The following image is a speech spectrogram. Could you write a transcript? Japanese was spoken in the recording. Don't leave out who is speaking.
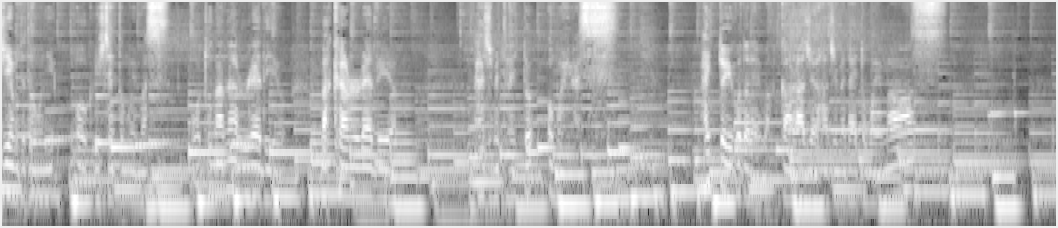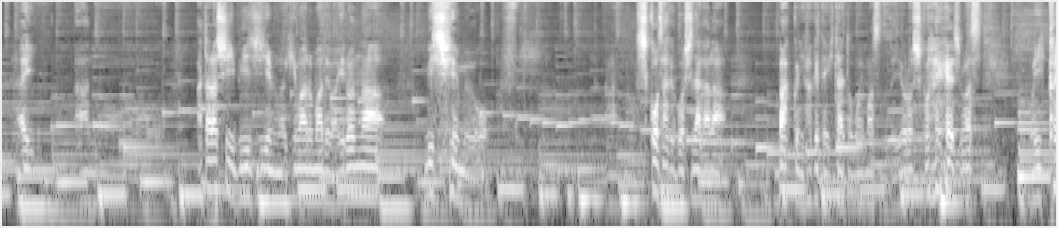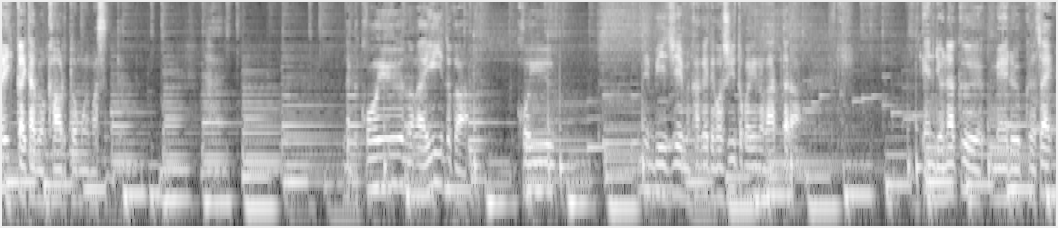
Speaker 1: BGM とともにお送りしたいと思います。大人なレディオバカンレディオ始めたいと思います。はいということでバカンラジオ始めたいと思います。はいあのー新しい BGM が決まるまではいろんな BGM をあの試行錯誤しながらバックにかけていきたいと思いますのでよろしくお願いします。もう一回一回多分変わると思いますので、こういうのがいいとかこういう、ね、BGM かけてほしいとかいうのがあったら遠慮なくメールください。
